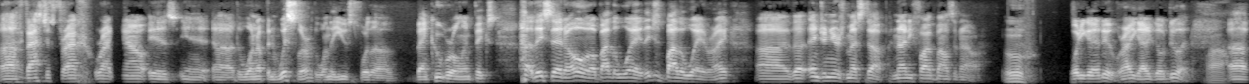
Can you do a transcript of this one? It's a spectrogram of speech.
Uh, fastest track right now is in, uh, the one up in Whistler, the one they used for the Vancouver Olympics. they said, "Oh, by the way, they just by the way, right? the engineers messed up, 95 miles an hour." Ooh. What are you gonna do, right? You got to go do it. Wow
